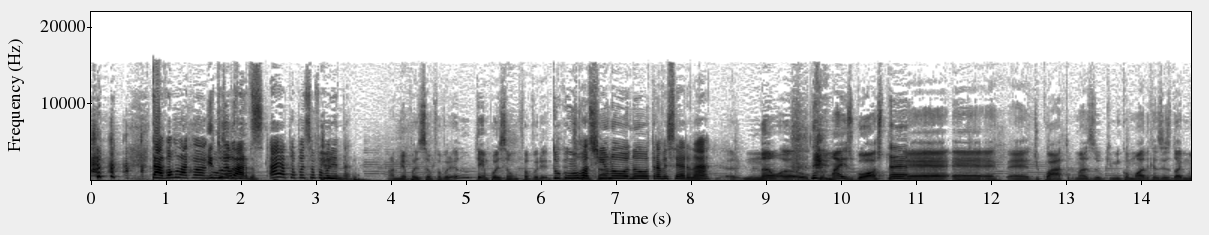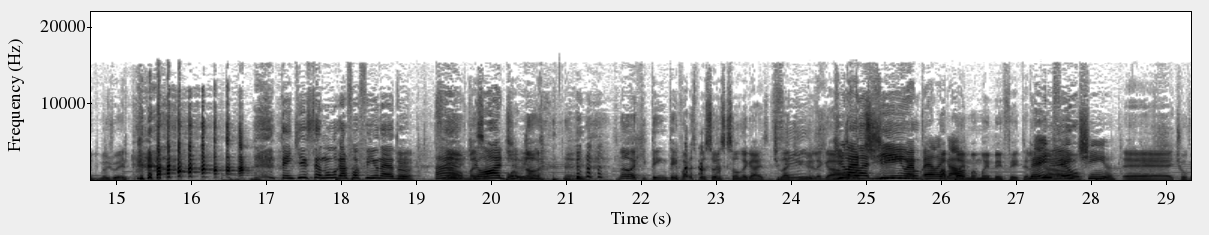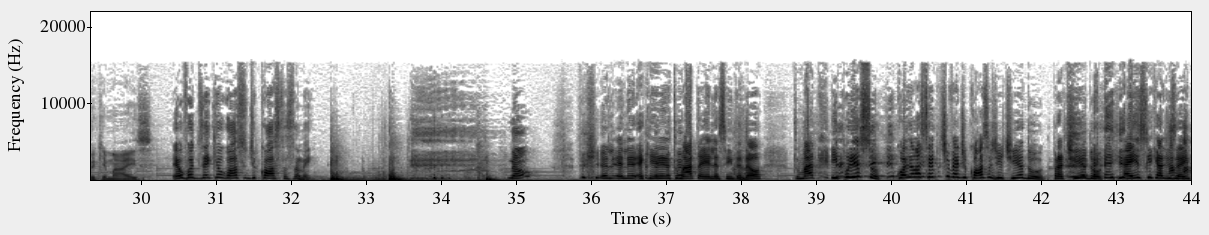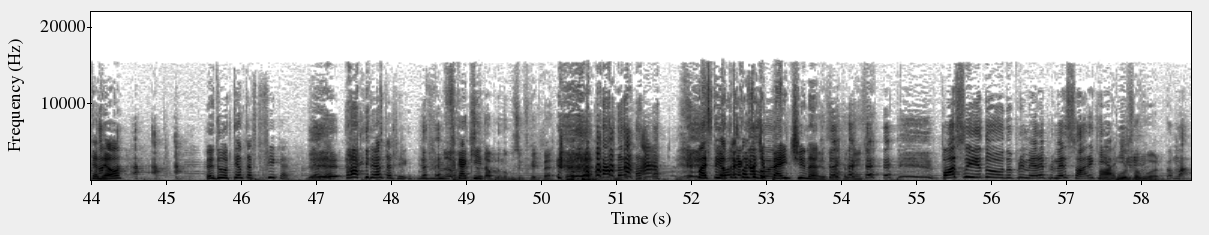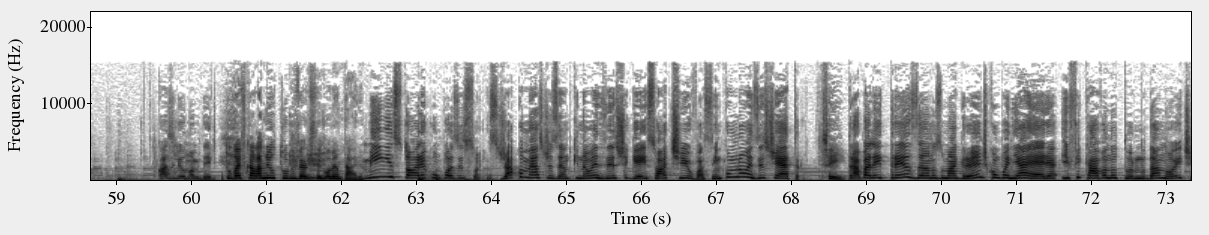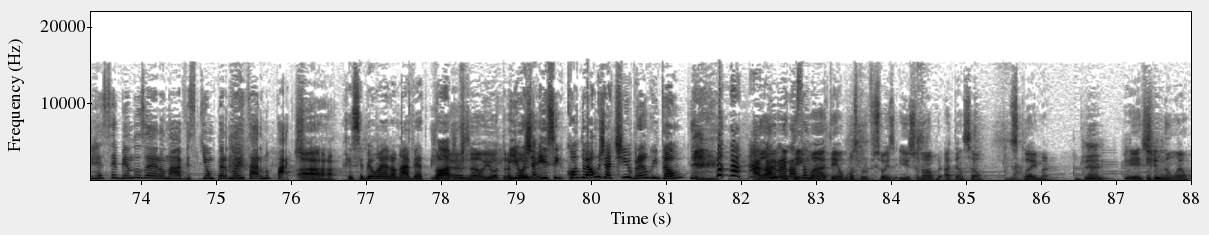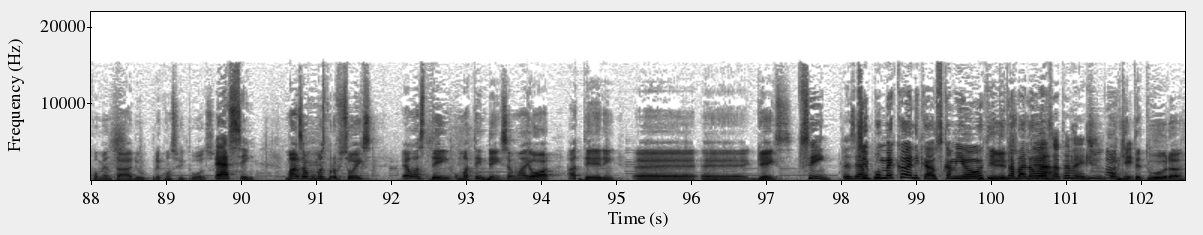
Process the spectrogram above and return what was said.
tá, vamos lá com a E tu, os Eduardo? ouvintes. Ah, é a tua posição favorita. A minha posição favorita. Eu não tenho posição favorita. tu com o rostinho no, no travesseiro, né? Não, uh, o que eu mais gosto é, é- é de quatro, mas o que me incomoda é que às vezes dói muito meu joelho. Tem que ser num lugar fofinho, né, Edu? É. Ai, que é, ódio. pô, não. não, é que tem, tem várias posições que são legais. De ladinho é legal. De ladinho é, é legal. Papai e mamãe bem feito é Bem legal. feitinho. É, deixa eu ver o que mais. Eu vou dizer que eu gosto de costas também. não? Ele, ele, é que ele- tu mata ele assim, entendeu? Tu mata. E por isso, quando ela sempre tiver de costas de ti, Edu, pra ti, Edu, é isso que quer dizer, entendeu? Edu, tenta, fica. Tenta, tenta fi- Não, ficar aqui. Sentar, Bruno, não consigo ficar de pé. Mas tem Não, outra coisa de calor. pé em ti, né? Exatamente. Posso ir do, do primeiro, primeira história aqui? Pode. Por favor. Vamos lá. Quase li o nome dele. Tu vai ficar lá no YouTube vendo se tem comentário. Minha história com posições. Já começo dizendo que não existe gay só ativo, assim como não existe hétero. Sim. Trabalhei três anos numa grande companhia aérea e ficava no turno da noite recebendo as aeronaves que iam pernoitar no pátio. Ah, Receber uma aeronave é top. é, não, e outra e, coisa. e se, quando é um jatinho branco, então. a Não, Bárbara e gosta tem, uma- tem algumas profissões, e isso não é. um- Atenção, disclaimer. Hum. Este não é um comentário preconceituoso. É sim. Mas algumas profissões, elas têm uma tendência maior a terem é, é, gays. Sim. Exemplo. Tipo mecânica, os caminhão aqui que Isso. trabalham lá. Exatamente. Arquitetura,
